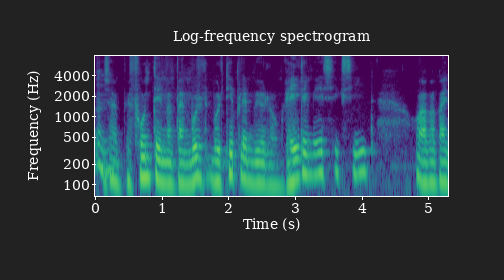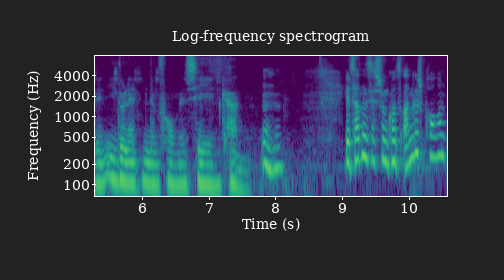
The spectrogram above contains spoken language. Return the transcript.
das ist ein Befund, den man beim multiplen Myelom regelmäßig sieht, aber bei den indolenten Lymphomen sehen kann. Mhm. Jetzt hatten Sie es schon kurz angesprochen.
